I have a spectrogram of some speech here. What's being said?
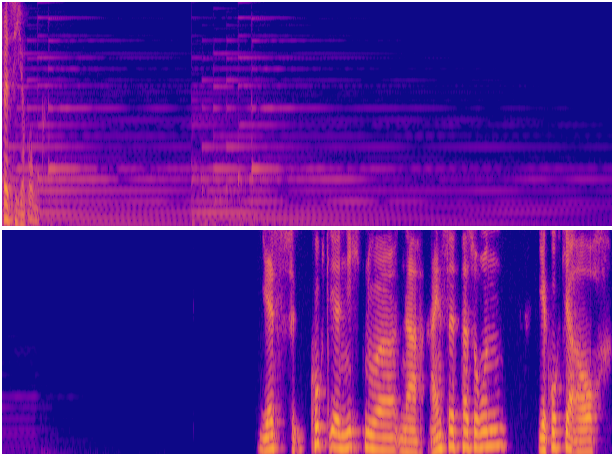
Versicherung. Jetzt guckt ihr nicht nur nach Einzelpersonen, ihr guckt ja auch,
